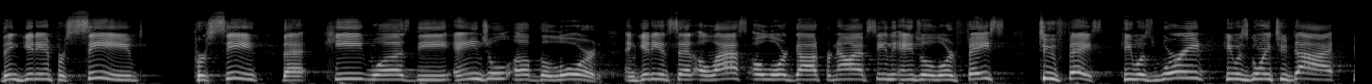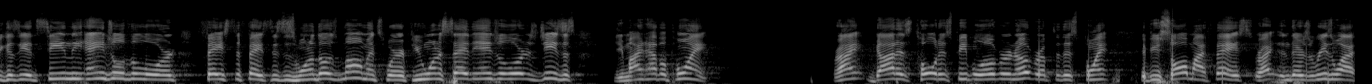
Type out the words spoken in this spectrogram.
Then Gideon perceived, perceived that he was the angel of the Lord. And Gideon said, Alas, O Lord God, for now I have seen the angel of the Lord face to face. He was worried he was going to die because he had seen the angel of the Lord face to face. This is one of those moments where if you want to say the angel of the Lord is Jesus, you might have a point. Right? God has told his people over and over up to this point, if you saw my face, right? And there's a reason why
